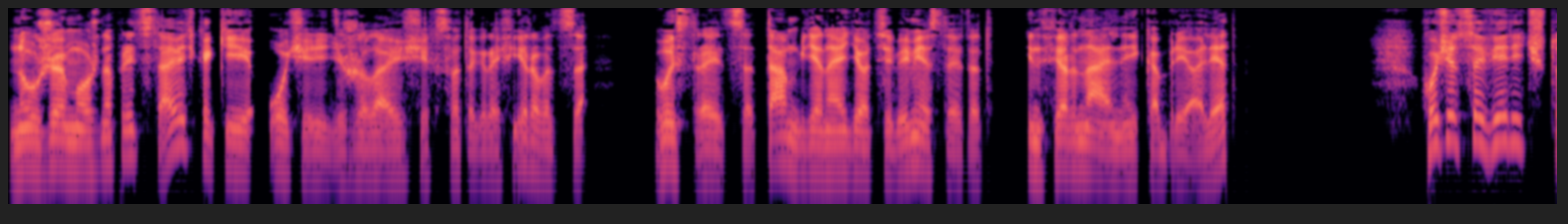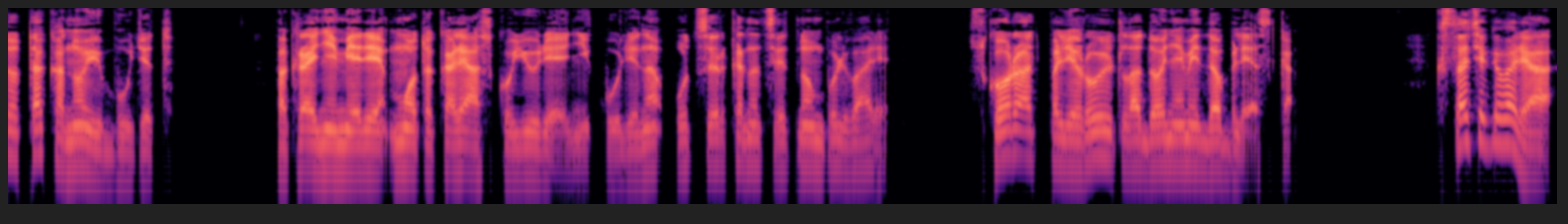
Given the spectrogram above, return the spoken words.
Но уже можно представить, какие очереди желающих сфотографироваться выстроятся там, где найдет себе место этот инфернальный кабриолет. Хочется верить, что так оно и будет. По крайней мере, мотоколяску Юрия Никулина у цирка на Цветном бульваре скоро отполируют ладонями до блеска. Кстати говоря,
